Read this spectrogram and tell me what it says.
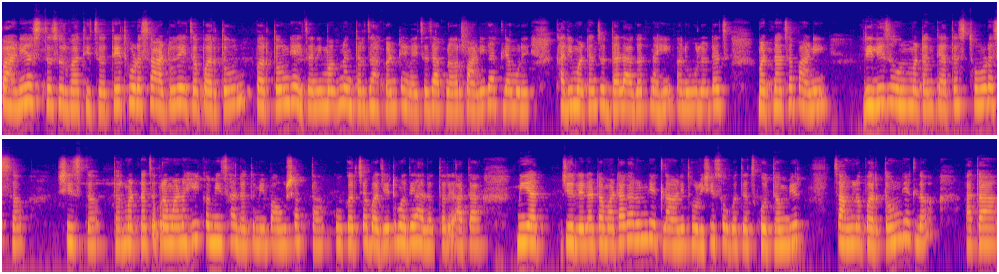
पाणी असतं सुरुवातीचं ते थोडंसं आटू द्यायचं परतवून परतवून घ्यायचं आणि मग नंतर झाकण ठेवायचं. झाकणावर पाणी घातल्यामुळे खाली मटणसुद्धा लागत नाही आणि उलटच मटणाचं पाणी रिलीज होऊन मटण त्यातच थोडंसं शिजतं. तर मटणाचं प्रमाणही कमी झालं तुम्ही पाहू शकता. कुकरच्या बजेटमध्ये आलं तर आता मी यात जिरलेला टमाटा घालून घेतला आणि थोडीशी सोबतच कोथिंबीर चांगलं परतवून घेतलं. आता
